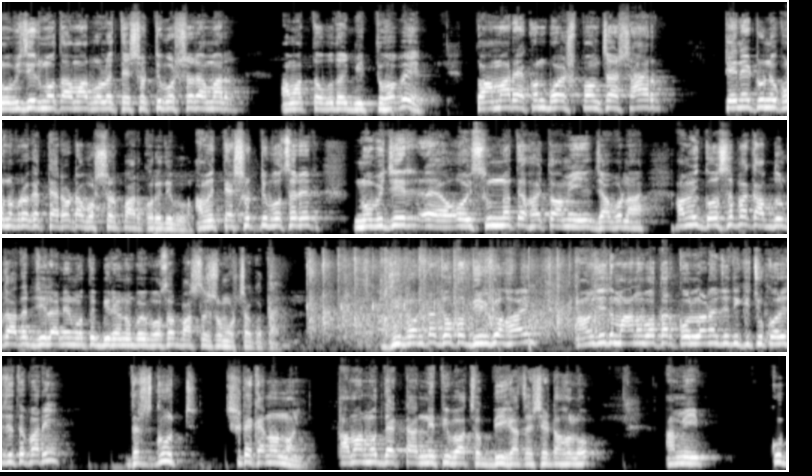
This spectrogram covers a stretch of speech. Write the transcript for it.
নবীজির মতো আমার বলে তেষট্টি বছরে আমার আমার তো বোধহয় মৃত্যু হবে। তো আমার এখন বয়স পঞ্চাশ আর টেনে টুনে কোনো প্রকার তেরোটা বছর পার করে দেব। আমি তেষট্টি বছরের নবীজির ওই শূন্যতে হয়তো আমি যাব না। আমি গোসেফাক আব্দুল কাদের জিলানির মতো বিরানব্বই বছর বাঁচলে সমস্যা কোথায়? জীবনটা যত দীর্ঘ হয়, আমি যদি মানবতার কল্যাণে যদি কিছু করে যেতে পারি দ্যাটস গুড সেটা কেন নয়? আমার মধ্যে একটা নেতিবাচক দিক আছে, সেটা হলো আমি খুব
